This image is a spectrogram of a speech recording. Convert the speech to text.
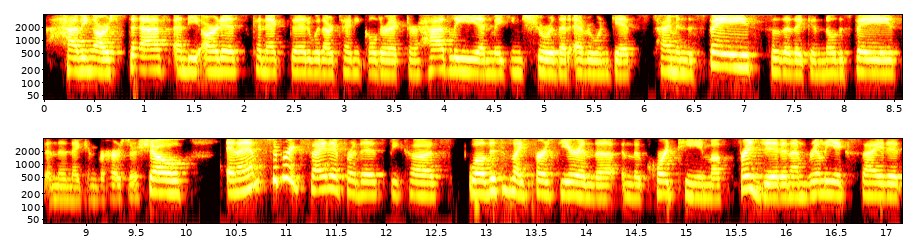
having our staff and the artists connected with our technical director Hadley and making sure that everyone gets time in the space so that they can know the space and then they can rehearse their show. And I am super excited for this because well this is my first year in the in the core team of Frigid and I'm really excited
